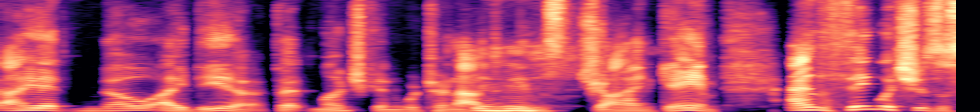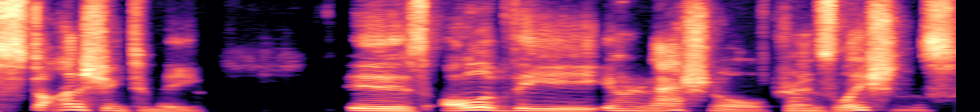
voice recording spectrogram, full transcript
I had no idea that Munchkin would turn out mm-hmm. to be mm-hmm. this giant game. And the thing which is astonishing to me is all of the international translations.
